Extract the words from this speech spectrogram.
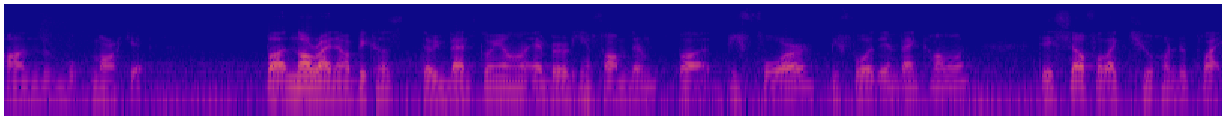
on the market. But not right now because the event's going on, everybody can farm them. But before before the event come on, they sell for like 200 plat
